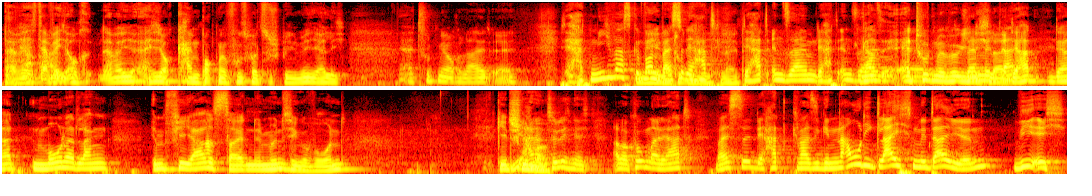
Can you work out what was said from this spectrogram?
Da, wär, Ja, da, wär ich auch, da wär hätte ich auch keinen Bock mehr Fußball zu spielen, bin ich ehrlich. Ja, tut mir auch leid, ey. Der hat nie was gewonnen, Nee, weißt du, der hat, der hat in seinem, der hat in seinem. Ganz, er tut mir wirklich nicht leid. Der hat, der hat einen Monat lang im vier Jahreszeiten in München gewohnt. Geht Ja, schlimmer. natürlich nicht. Aber guck mal, der hat, weißt du, der hat quasi genau die gleichen Medaillen wie ich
